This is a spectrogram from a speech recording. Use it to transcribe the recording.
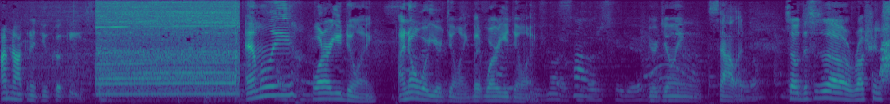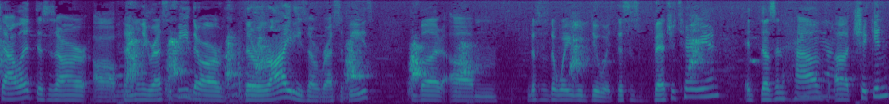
I'm not gonna do cookies. Emily, what are you doing? I know what you're doing, but what are you doing? salad. You're doing salad. So this is a Russian salad. This is our uh, family recipe. There are varieties of recipes, but um, this is the way we do it. This is vegetarian. It doesn't have uh, chicken.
